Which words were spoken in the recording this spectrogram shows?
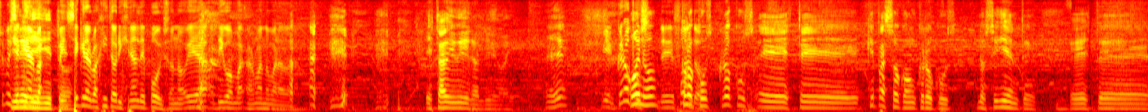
Yo pensé que, era el, pensé que era el bajista original de Poison, ¿no? Era Diego Ma- Armando Maradona. Está divino el Diego ahí. ¿eh? Bien, Crocus bueno, de fondo. Crocus, Crocus, este, ¿qué pasó con Crocus? Lo siguiente, este,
